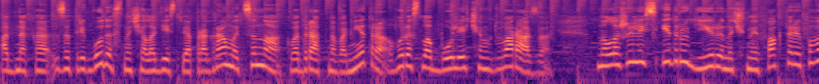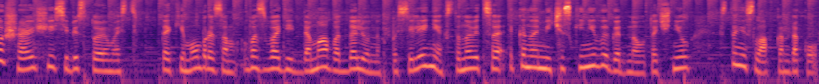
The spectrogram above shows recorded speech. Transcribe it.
Однако за три года с начала действия программы цена квадратного метра выросла более чем в два раза. Наложились и другие рыночные факторы, повышающие себестоимость. Таким образом, возводить дома в отдаленных поселениях становится экономически невыгодно, уточнил Станислав Кондаков.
